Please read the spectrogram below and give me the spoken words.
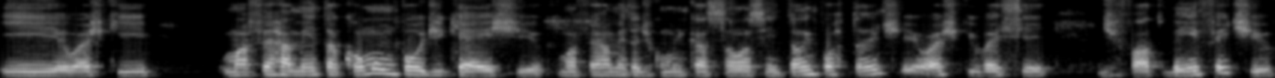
E eu acho que uma ferramenta como um podcast, uma ferramenta de comunicação assim tão importante, eu acho que vai ser de fato bem efetivo.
